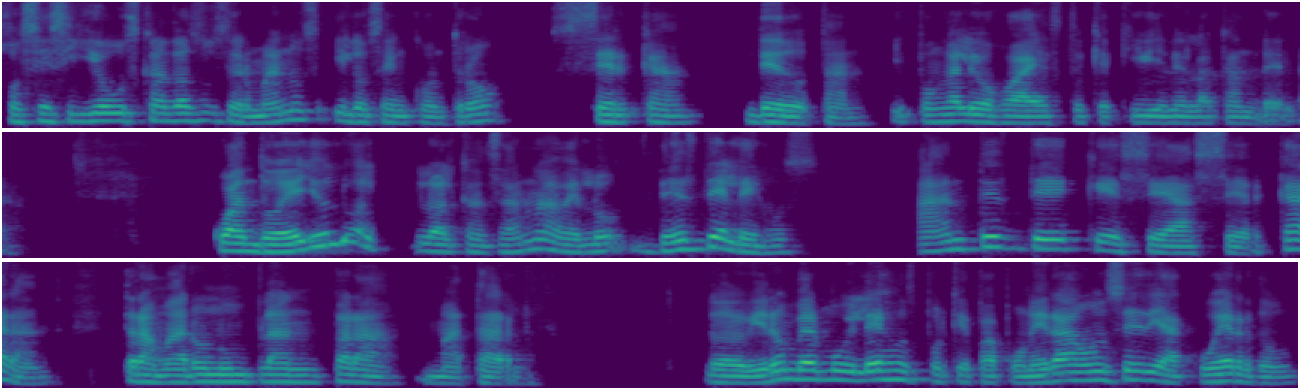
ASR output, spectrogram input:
José siguió buscando a sus hermanos y los encontró cerca de Dotán. Y póngale ojo a esto, que aquí viene la candela. Cuando ellos lo, lo alcanzaron a verlo desde lejos, antes de que se acercaran, tramaron un plan para matarlo. Lo debieron ver muy lejos porque para poner a 11 de acuerdo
